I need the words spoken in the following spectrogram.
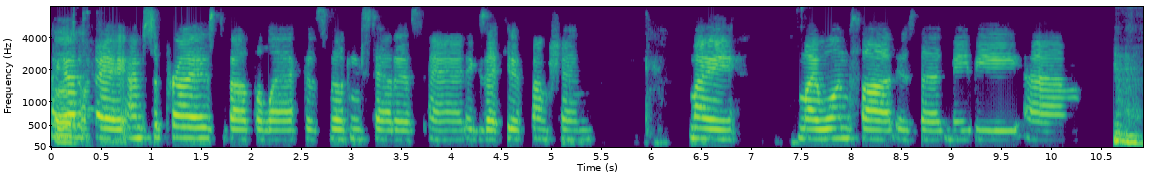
I Uh, gotta say, I'm surprised about the lack of smoking status and executive function. My, my one thought is that maybe um,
